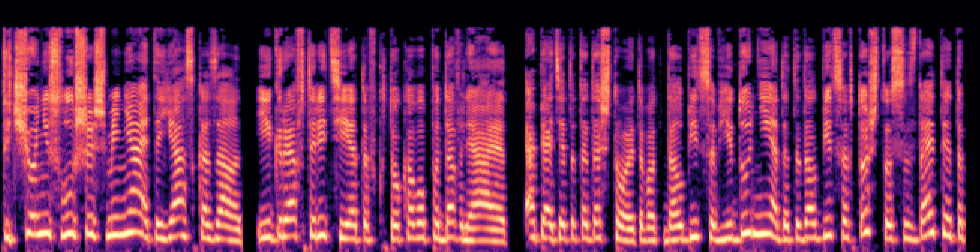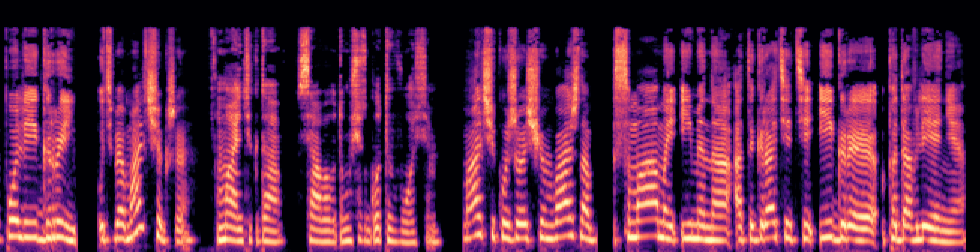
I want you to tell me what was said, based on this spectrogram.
Ты что не слушаешь меня? Это я сказала. Игры авторитетов, кто кого подавляет. Опять это тогда что? Это вот долбиться в еду? Нет, это долбиться в то, что создает это поле игры. У тебя мальчик же? Мальчик, да, Сава, вот ему сейчас год и восемь. Мальчику уже очень важно с мамой именно отыграть эти игры подавления.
